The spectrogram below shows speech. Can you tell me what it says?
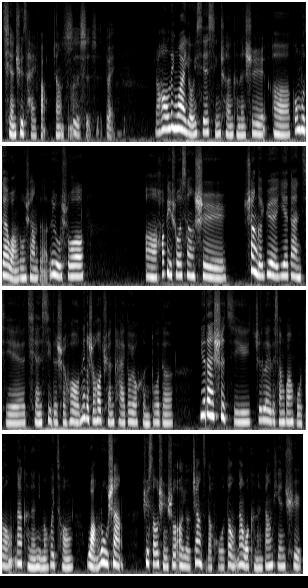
前去采访，这样子吗？是是是，对。然后另外有一些行程可能是呃公布在网络上的，例如说，呃，好比说像是上个月耶诞节前夕的时候，那个时候全台都有很多的。耶诞市集之类的相关活动，那可能你们会从网络上去搜寻说，哦，有这样子的活动，那我可能当天去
